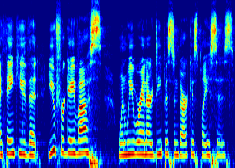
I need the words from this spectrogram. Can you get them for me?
I thank you that you forgave us when we were in our deepest and darkest places.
